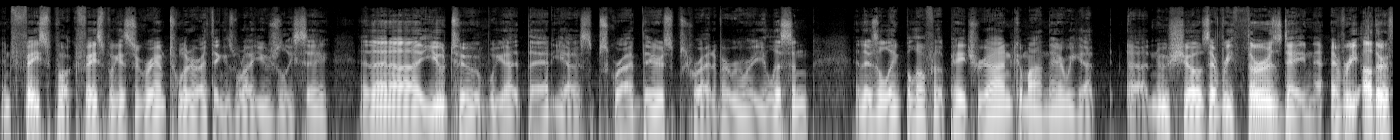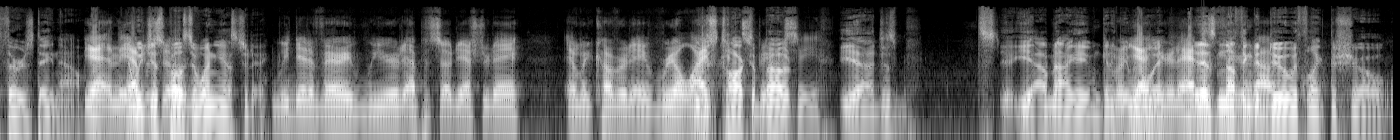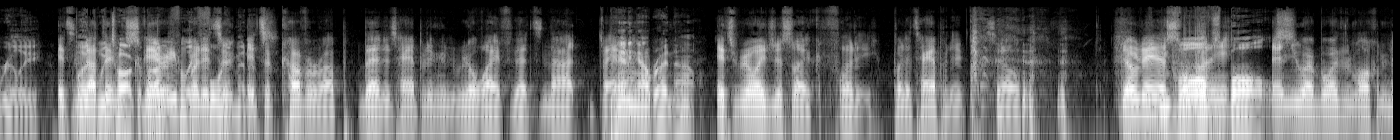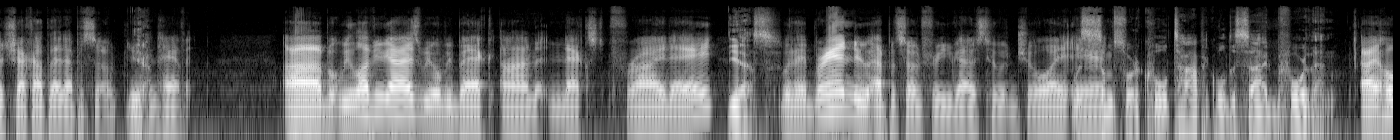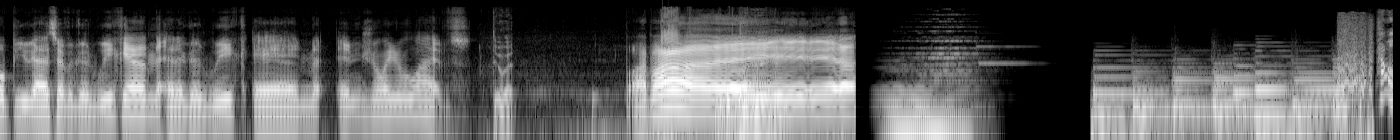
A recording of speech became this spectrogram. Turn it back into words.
and Facebook. Facebook, Instagram, Twitter, I think is what I usually say. And then uh, YouTube, we got that. You got to subscribe there, subscribe everywhere you listen. And there's a link below for the Patreon. Come on there. We got uh, new shows every Thursday, now, every other Thursday now. Yeah, and the and episode, we just posted one yesterday. We did a very weird episode yesterday, and we covered a real We life just talked about conspiracy. yeah, just yeah. I'm not even gonna give yeah, it away. you're gonna have it has nothing it to out. do with like the show, really. It's But we nothing talk about it scary, for, like, but it's 40 a minutes. it's a cover up that is happening in real life. That's not bad. Panning out right now. It's really just like funny, but it's happening. So donate us money, balls. and you are more than welcome to check out that episode. You Yeah. can have it. Uh, but we love you guys. We will be back on next Friday Yes. with a brand new episode for you guys to enjoy. With and some sort of cool topic we'll decide before then. I hope you guys have a good weekend and a good week and enjoy your lives. Do it. Bye bye.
